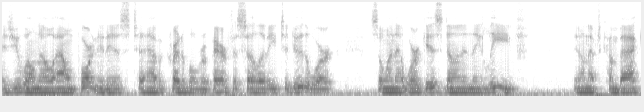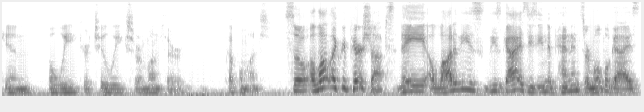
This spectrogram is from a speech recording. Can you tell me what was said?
as you well know, how important it is to have a credible repair facility to do the work. So when that work is done and they leave, they don't have to come back in a week or two weeks or a month or a couple months. So a lot like repair shops, they a lot of these these guys, these independents or mobile guys,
